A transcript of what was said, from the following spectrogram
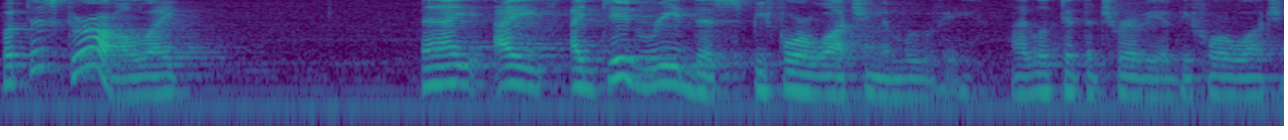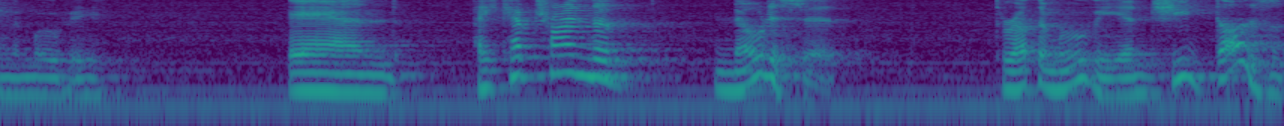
But this girl like and I, I, I did read this before watching the movie. I looked at the trivia before watching the movie. And I kept trying to notice it throughout the movie. And she does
